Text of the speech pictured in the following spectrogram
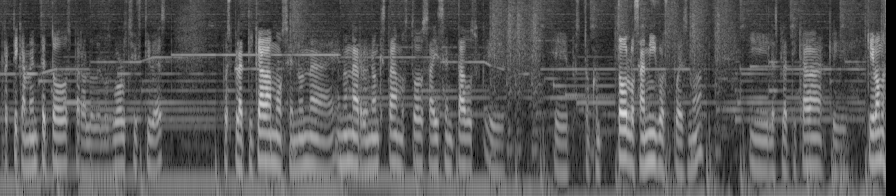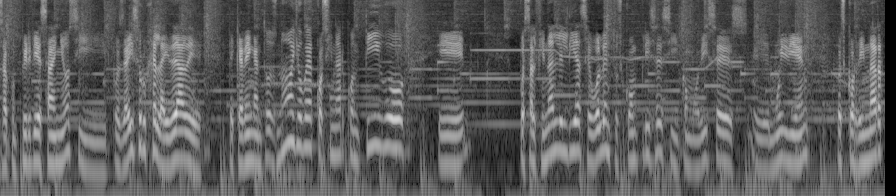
prácticamente todos para lo de los World 50 Best, pues platicábamos en una, en una reunión que estábamos todos ahí sentados eh, eh, pues, con todos los amigos, pues, ¿no? Y les platicaba que, íbamos a cumplir 10 años y pues de ahí surge la idea de, de que vengan todos, no, yo voy a cocinar contigo. Eh, pues al final del día se vuelven tus cómplices y como dices eh, muy bien, pues coordinar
